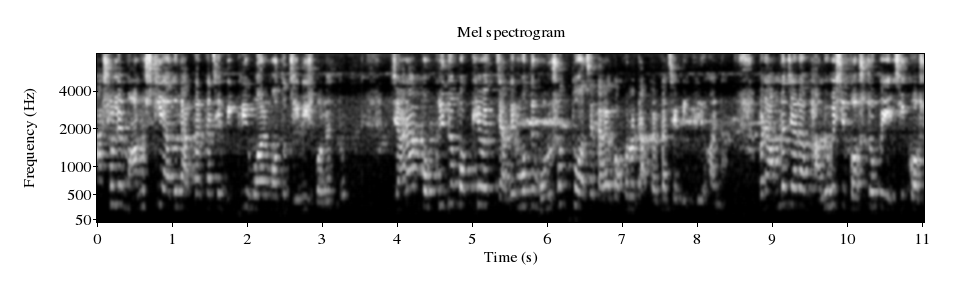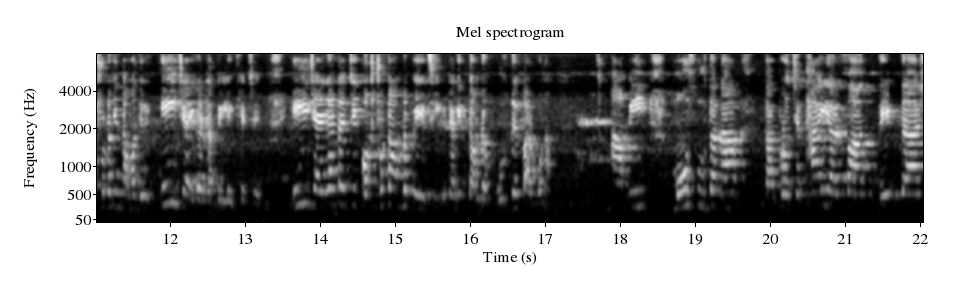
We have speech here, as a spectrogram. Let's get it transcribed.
আসলে মানুষ কি আদৌ টাকার কাছে বিক্রি হওয়ার মতো জিনিস বলেন তো? যারা প্রকৃতপক্ষে যাদের মধ্যে মনুষ্যত্ব আছে, তারা কখনো টাকার কাছে বিক্রি হয় না। বাট আমরা যারা ভালোবেসে কষ্ট পেয়েছি, কষ্টটা কিন্তু আমাদের এই জায়গাটাতে লিখেছে। এই জায়গাটা যে কষ্টটা আমরা পেয়েছি, এটা কিন্তু আমরা ভুলতে পারব না। আমি মৌ সুলতানা, তারপর হচ্ছে থাই আরফান দেবদাস,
